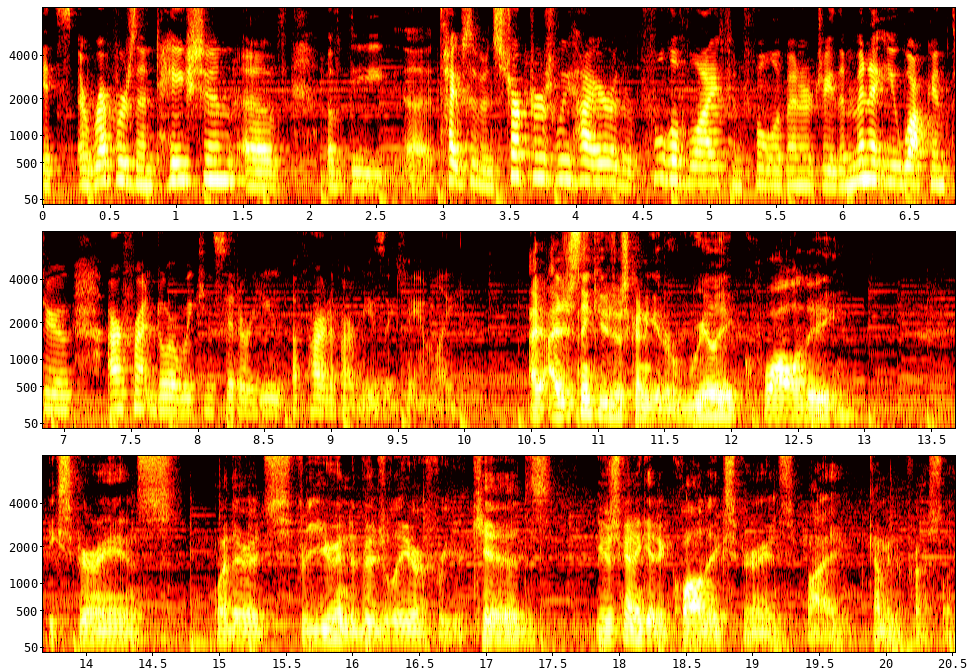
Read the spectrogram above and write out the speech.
It's a representation of, of the uh, types of instructors we hire. They're full of life and full of energy. The minute you walk in through our front door, we consider you a part of our music family. I, I just think you're just gonna get a really quality experience, whether it's for you individually or for your kids. You're just going to get a quality experience by coming to Pressler.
